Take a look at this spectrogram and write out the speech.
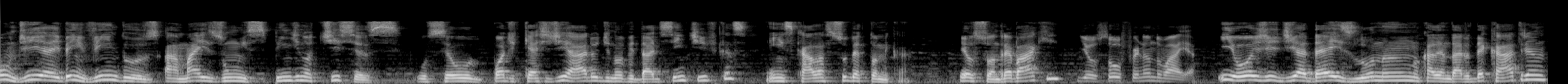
Bom dia e bem-vindos a mais um Spin de Notícias, o seu podcast diário de novidades científicas em escala subatômica. Eu sou André Bach. E eu sou o Fernando Maia. E hoje, dia 10 Lunan, no calendário Decatrian,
